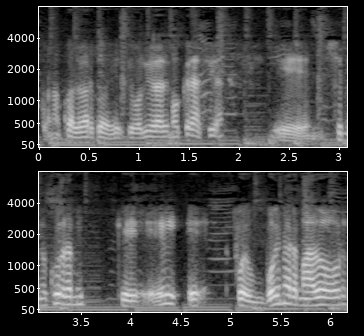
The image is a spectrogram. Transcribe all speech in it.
conozco a Alberto desde que volvió a la democracia, eh, se me ocurre a mí que él fue un buen armador,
